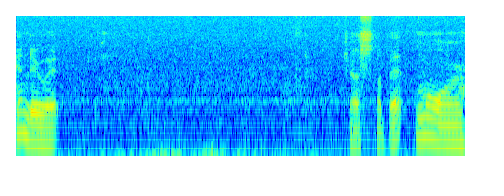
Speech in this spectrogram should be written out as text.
Can do it. Just a bit more.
